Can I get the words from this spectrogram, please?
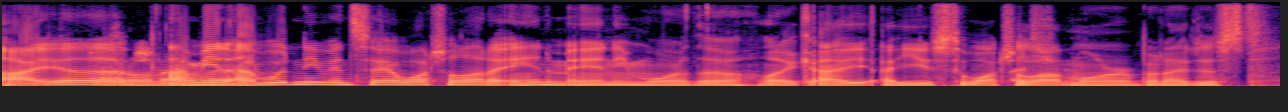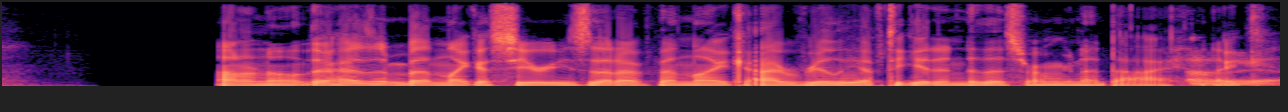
I uh don't I know, mean I wouldn't even say I watch a lot of anime anymore though. Like I I used to watch a lot true. more, but I just I don't know. There hasn't been like a series that I've been like I really have to get into this or I'm going to die. Oh like yeah,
